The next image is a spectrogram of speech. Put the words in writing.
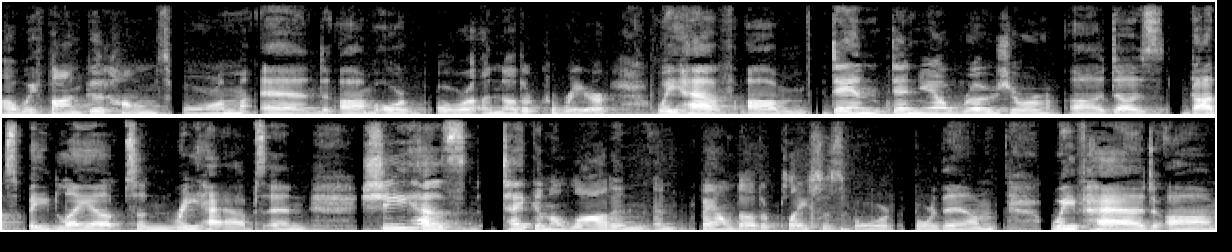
Uh, we find good homes for them, and um, or or another career. We have um, Dan Danielle Rozier uh, does Godspeed layups and rehabs, and she has taken a lot and, and found other places for for them. We've had. Um,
